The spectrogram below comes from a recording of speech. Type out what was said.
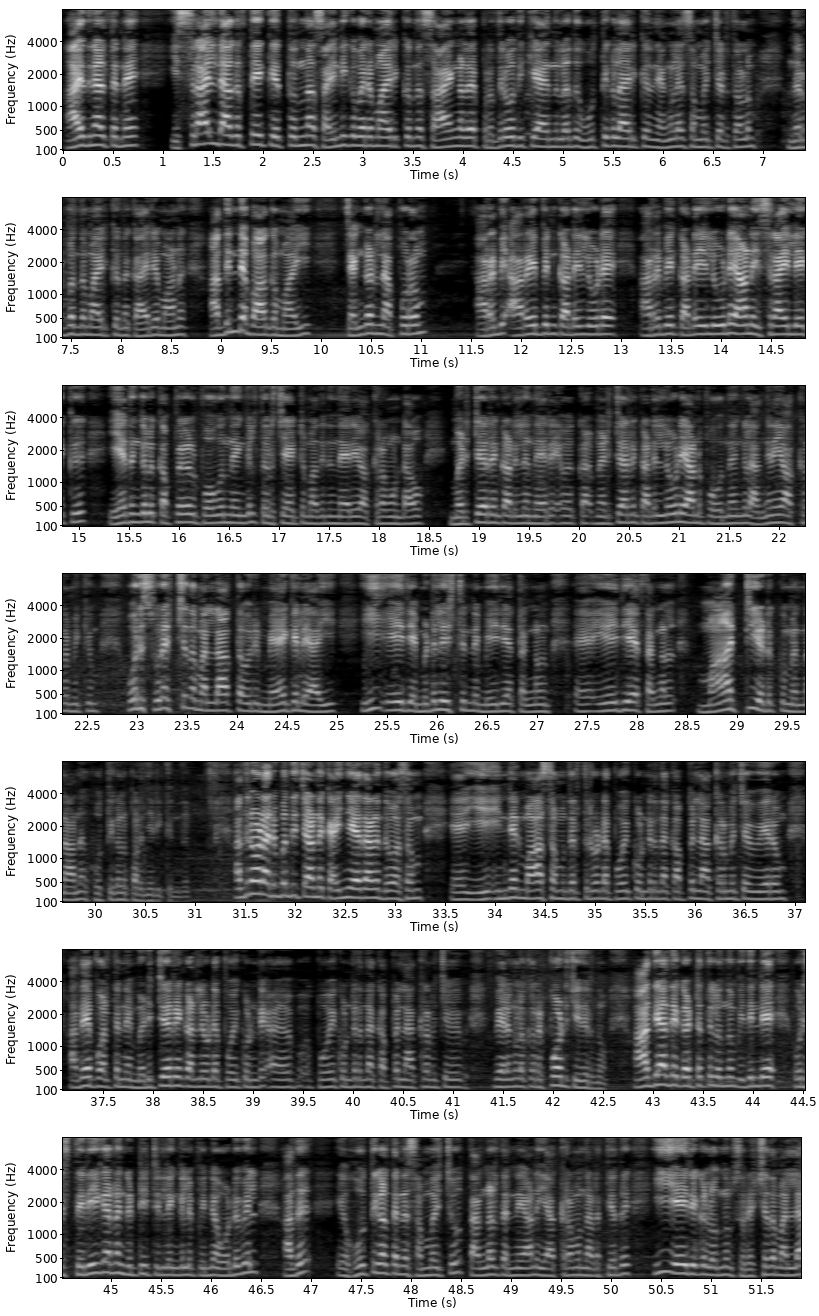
ആയതിനാൽ തന്നെ ഇസ്രായേലിന്റെ അകത്തേക്ക് എത്തുന്ന സൈനികപരമായിരിക്കുന്ന സഹായങ്ങളെ പ്രതിരോധിക്കുക എന്നുള്ളത് ഊത്തുകളായിരിക്കുന്ന ഞങ്ങളെ സംബന്ധിച്ചിടത്തോളം നിർബന്ധമായിരിക്കുന്ന കാര്യമാണ്. അതിന്റെ ഭാഗമായി ചെങ്കടലിനപ്പുറം അറബി അറേബ്യൻ കടലിലൂടെ അറേബ്യൻ കടലിലൂടെയാണ് ഇസ്രായേലിലേക്ക് ഏതെങ്കിലും കപ്പലുകൾ പോകുന്നതെങ്കിൽ തീർച്ചയായിട്ടും അതിന് നേരെയോ അക്രമം ഉണ്ടാവും. മെഡിറ്ററേനിയൻ കടലിന് നേരെ മെഡിറ്ററേനിയൻ കടലിലൂടെയാണ് പോകുന്നതെങ്കിൽ അങ്ങനെയും ആക്രമിക്കും. ഒരു സുരക്ഷിതമല്ലാത്ത ഒരു മേഖലയായി ഈ ഏരിയ മിഡിൽ ഈസ്റ്റിന്റെ ഏരിയ തങ്ങൾ ഏരിയയെ ഏരിയ തങ്ങൾ മാറ്റിയെടുക്കുമെന്നാണ് ഹൂത്തികൾ പറഞ്ഞിരിക്കുന്നത്. അതിനോടനുബന്ധിച്ചാണ് കഴിഞ്ഞ ഏതാനും ദിവസം ഇന്ത്യൻ മഹാസമുദ്രത്തിലൂടെ പോയിക്കൊണ്ടിരുന്ന കപ്പലിനെ ആക്രമിച്ച വിവരവും അതേപോലെ തന്നെ മെഡിറ്ററേനിയൻ കടലിലൂടെ പോയിക്കൊണ്ട് പോയിക്കൊണ്ടിരുന്ന കപ്പലിനെ ആക്രമിച്ച വിവരങ്ങളൊക്കെ റിപ്പോർട്ട് ചെയ്തിരുന്നു. ആദ്യാദ്യ ഘട്ടത്തിലൊന്നും ഇതിന്റെ ഒരു സ്ഥിരീകരണം കിട്ടിയിട്ടില്ലെങ്കിൽ പിന്നെ ഒടുവിൽ അത് ഹൂത്തികൾ തന്നെ സമ്മതിച്ചു. തങ്ങൾ തന്നെയാണ് ഈ ആക്രമണം നടത്തിയത്. ഈ ഏരിയകളൊന്നും സുരക്ഷിതമല്ല.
